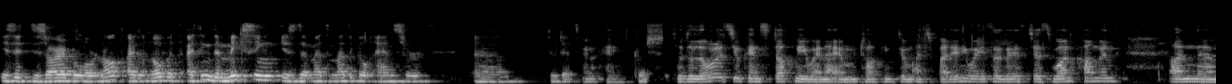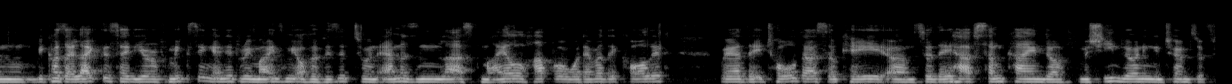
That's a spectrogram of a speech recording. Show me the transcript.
is it desirable or not? I don't know, but I think the mixing is the mathematical answer um, to that Okay. question. So Dolores, you can stop me when I am talking too much. But anyway, so there's just one comment on um, because I like this idea of mixing, and it reminds me of a visit to an Amazon last mile hub or whatever they call it, where they told us, okay, um, so they have some kind of machine learning in terms of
